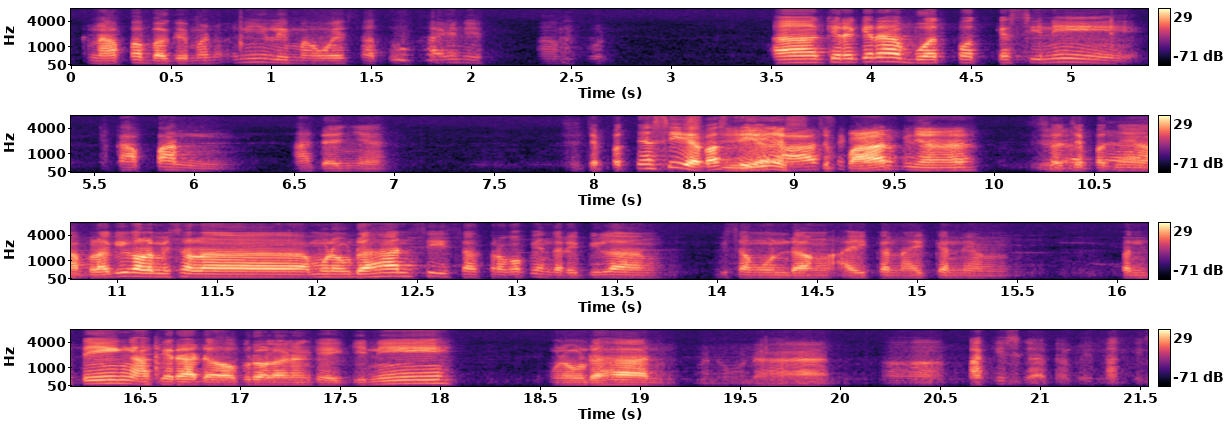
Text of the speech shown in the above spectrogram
kenapa bagaimana? Ini 5W1H ini. Ampun. Eh, kira-kira buat podcast ini kapan adanya? Secepatnya sih ya pasti iya ya secepatnya. secepatnya. Apalagi kalau misalnya mudah-mudahan sih sastra kopi yang tadi bilang bisa ngundang icon-icon yang penting akhirnya ada obrolan yang kayak gini mudah-mudahan. Takis gak tapi takis?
